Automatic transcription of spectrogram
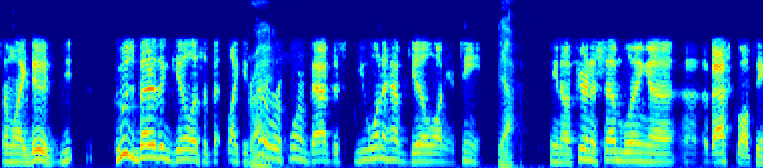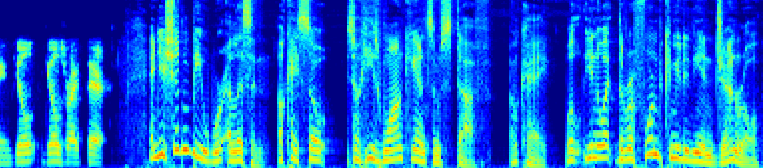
So I'm like, dude, who's better than Gill as a like if you're a Reformed Baptist, you want to have Gill on your team. Yeah. You know, if you're an assembling a, a basketball team, Gill, Gill's right there. And you shouldn't be. Wor- listen, okay, so so he's wonky on some stuff. Okay, well, you know what? The Reformed community in general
